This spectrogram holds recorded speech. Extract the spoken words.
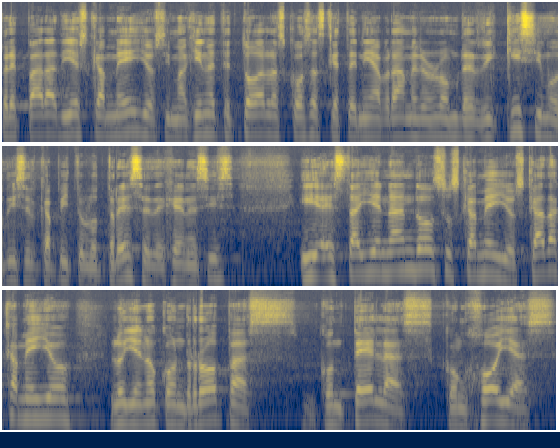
prepara 10 camellos. Imagínate todas las cosas que tenía Abraham. Era un hombre riquísimo, dice el capítulo 13 de Génesis. Y está llenando sus camellos. Cada camello lo llenó con ropas, con telas, con joyas,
